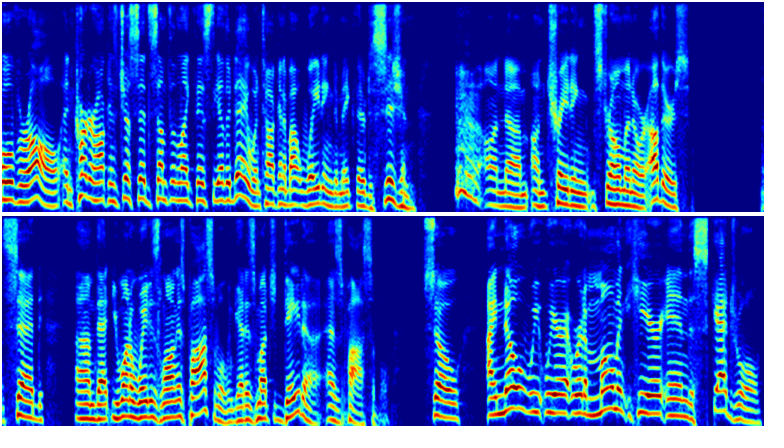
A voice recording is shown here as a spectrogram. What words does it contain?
overall, and Carter Hawkins just said something like this the other day when talking about waiting to make their decision on um, on trading Stroman or others, said um, that you want to wait as long as possible and get as much data as possible. So I know we, we're we're at a moment here in the schedule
